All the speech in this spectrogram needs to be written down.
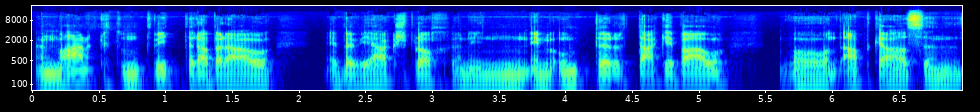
einen Markt und weiter aber auch eben wie angesprochen, in, im Untertagebau, wo Abgase ein,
